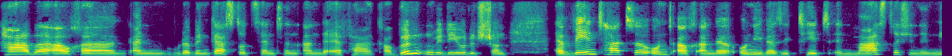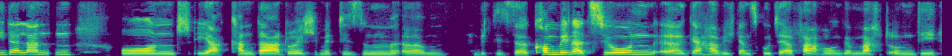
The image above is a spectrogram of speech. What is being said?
habe auch äh, ein, oder bin Gastdozentin an der FH Graubünden, wie die Judith schon erwähnt hatte, und auch an der Universität in Maastricht in den Niederlanden und ja, kann dadurch mit diesem ähm, mit dieser Kombination äh, habe ich ganz gute Erfahrungen gemacht, um die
